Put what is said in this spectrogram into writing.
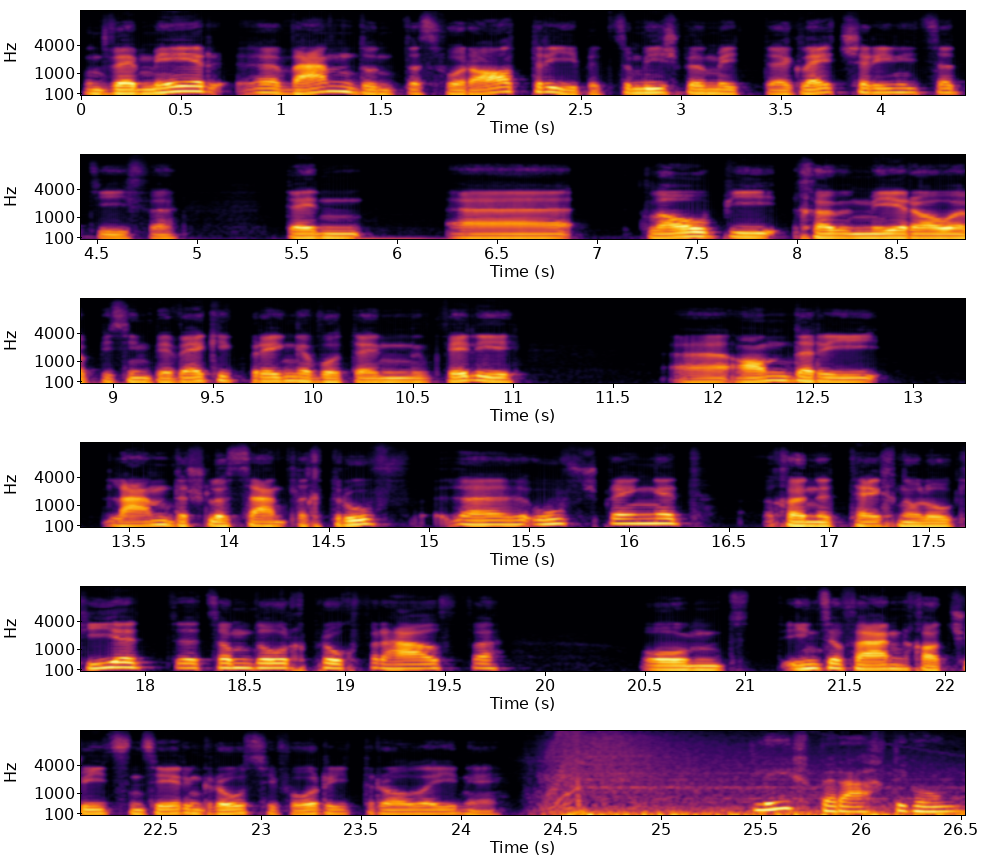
Und wenn wir äh, wollen und das vorantreiben, zum Beispiel mit der Gletscherinitiative, dann äh, glaube ich, können wir auch etwas in Bewegung bringen, wo dann viele äh, andere Länder schlussendlich drauf äh, aufspringen können Technologien zum Durchbruch verhelfen. Und insofern kann die Schweiz eine sehr grosse Vorreiterrolle einnehmen. Gleichberechtigung.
